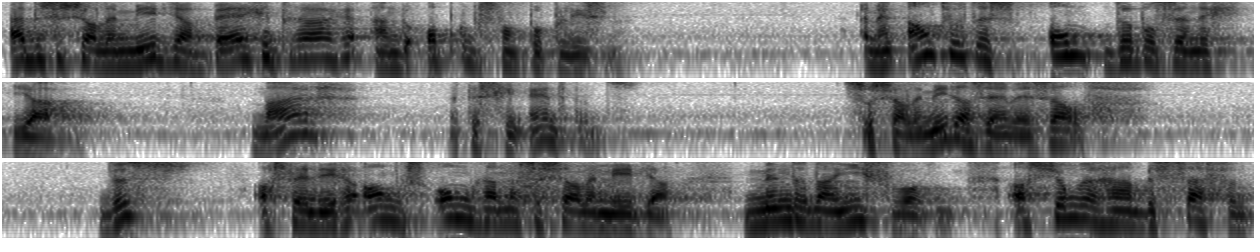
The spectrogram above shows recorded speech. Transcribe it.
hebben sociale media bijgedragen aan de opkomst van populisme? En mijn antwoord is ondubbelzinnig ja. Maar het is geen eindpunt. Sociale media zijn wij zelf. Dus als wij leren anders omgaan met sociale media, minder naïef worden, als jongeren gaan beseffen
